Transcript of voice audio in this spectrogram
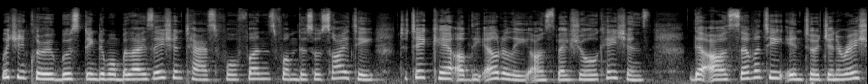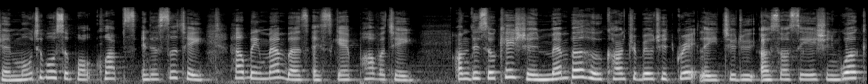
which include boosting the mobilization task for funds from the society to take care of the elderly on special occasions. There are 70 intergeneration multiple support clubs in the city, helping members escape poverty. On this occasion, members who contributed greatly to the association work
